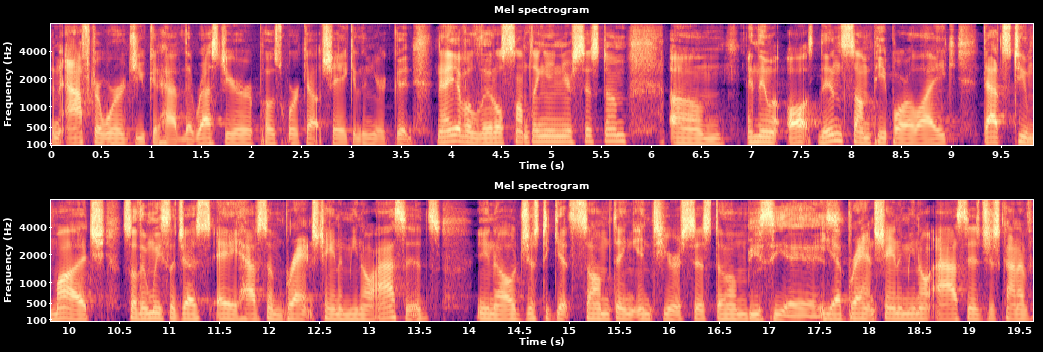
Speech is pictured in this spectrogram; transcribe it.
Then afterwards, you could have the rest of your post workout shake and then you're good. Now you have a little something in your system. Um, and then, all, then some people are like, that's too much. So then we suggest, a have some branched chain amino acids you know, just to get something into your system. BCAAs. Yeah, branch chain amino acids, just kind of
